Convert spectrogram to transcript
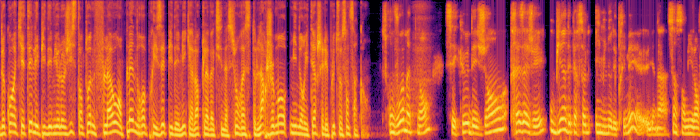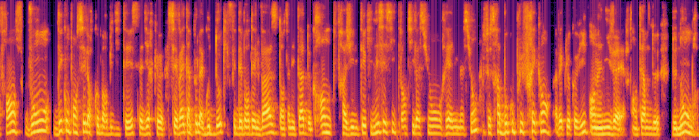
De quoi inquiéter l'épidémiologiste Antoine Flao en pleine reprise épidémique alors que la vaccination reste largement minoritaire chez les plus de 65 ans. Ce qu'on voit maintenant, c'est que des gens très âgés ou bien des personnes immunodéprimées, il y en a 500 000 en France, vont décompenser leur comorbidité, c'est-à-dire que ça va être un peu la goutte d'eau qui fait déborder le vase dans un état de grande fragilité qui nécessite ventilation, réanimation. Ce sera beaucoup plus fréquent avec le Covid en un hiver en termes de, de nombre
